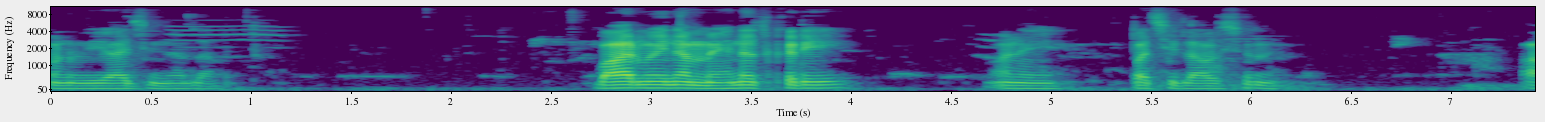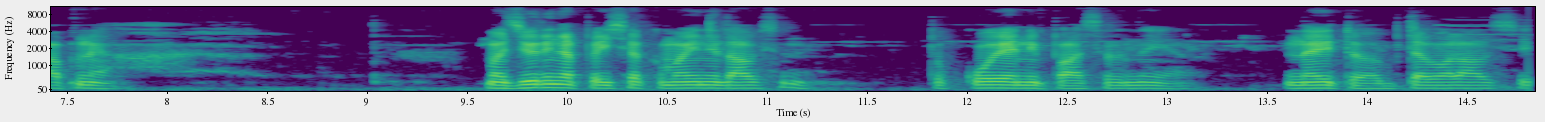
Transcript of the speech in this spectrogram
પણ વ્યાજ ન લાવજો બાર મહિના મહેનત કરી અને પછી લાવશો ને? આપણે મજૂરીના પૈસા કમાઈને લાવશે ને, તો કોઈ એની પાછળ નહીં આવે. નહીં તો હપ્તાવાળા આવશે,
